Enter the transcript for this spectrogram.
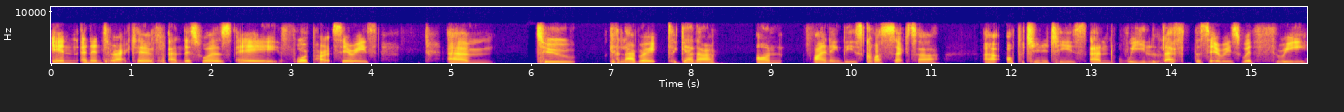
in an interactive, and this was a four part series um, to collaborate together on finding these cross sector uh, opportunities. And we left the series with three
